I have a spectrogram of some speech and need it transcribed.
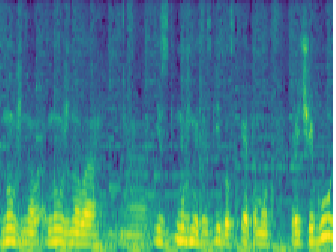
нужного, нужного, э, из, нужных изгибов к этому рычагу,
